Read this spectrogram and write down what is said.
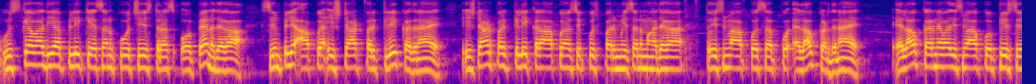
उसके बाद ये एप्लीकेशन कुछ इस तरह से ओपन हो जाएगा। सिंपली आपको स्टार्ट पर क्लिक कर देना है। स्टार्ट पर क्लिक कर आपको यहाँ से कुछ परमिशन मांगा जाएगा। तो इसमें आपको सबको अलाउ कर देना है। अलाउ करने बाद इसमें आपको फिर से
